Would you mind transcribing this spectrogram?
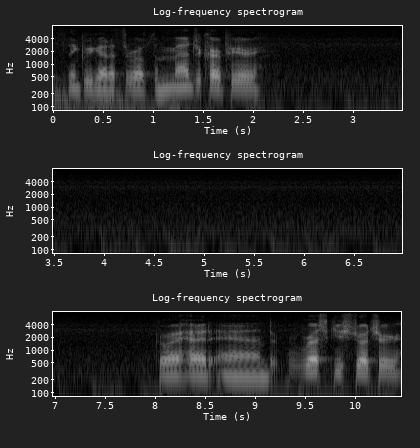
I think we gotta throw up the Magikarp here. Go ahead and rescue Stretcher.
